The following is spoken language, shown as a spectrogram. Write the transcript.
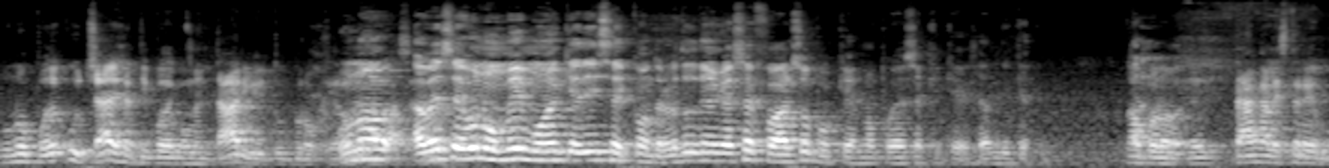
uno puede escuchar ese tipo de comentarios y tú, pero ¿qué Uno, a veces uno mismo es el que dice contra esto tiene que ser falso porque no puede ser que, que sean de que. No, pero eh, tan al extremo.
